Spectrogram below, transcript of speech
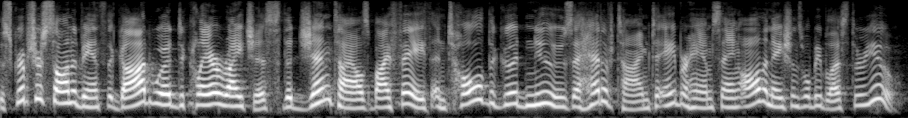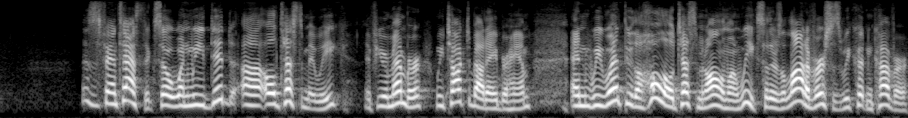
The scripture saw in advance that God would declare righteous the Gentiles by faith and told the good news ahead of time to Abraham, saying, All the nations will be blessed through you. This is fantastic. So, when we did uh, Old Testament week, if you remember, we talked about Abraham, and we went through the whole Old Testament all in one week. So, there's a lot of verses we couldn't cover.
